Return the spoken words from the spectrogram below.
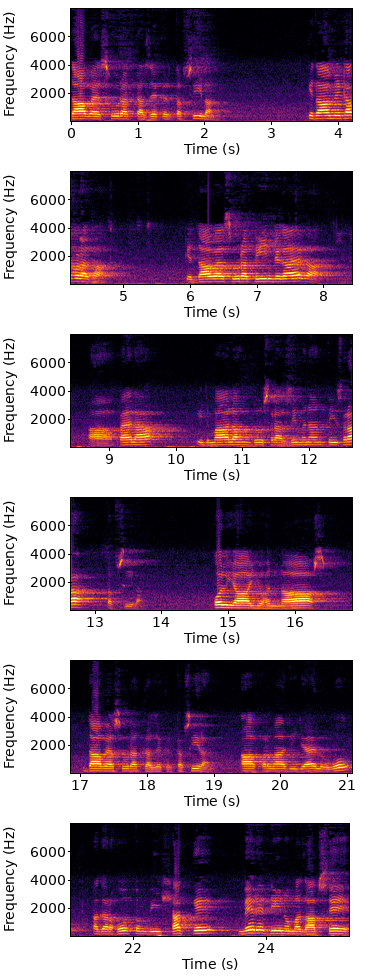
دعو صورت کا ذکر تفصیل کتاب میں کیا پڑھا تھا؟ کہ دعوی صورت تین جگہ آئے گا۔ آ, پہلا اجمالن دوسرا ضمن تیسرا تفصیل کلیا الناس دعو صورت کا ذکر تفصیل آپ فرما دیجیے لوگوں اگر ہو تم بھی شک کے میرے دین و مذہب سے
